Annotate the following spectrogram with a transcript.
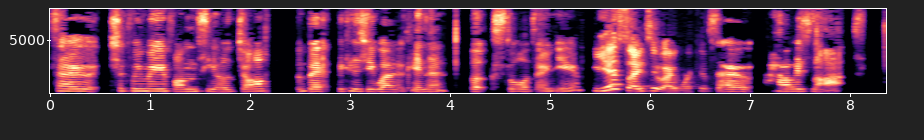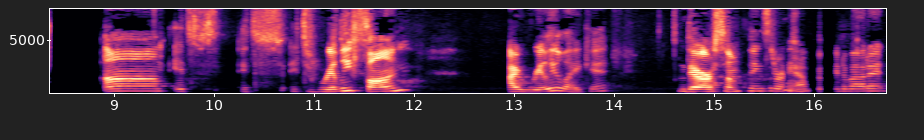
so, should we move on to your job a bit because you work in a bookstore, don't you? Yes, I do. I work at. So, how is that? Um, it's it's it's really fun. I really like it. There are some things that are Yeah. not great about it,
